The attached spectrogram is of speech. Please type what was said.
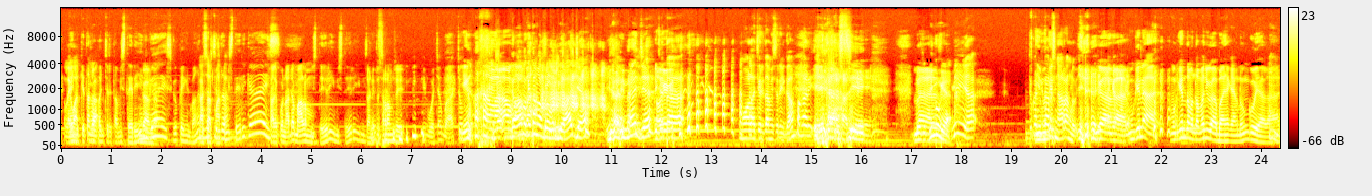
Lewat lewat. kita kapan cerita misteri ini Enggak, enggak. guys? Gue pengen banget Kasat cerita mata. misteri guys. Sekalipun ada malam Misteri, misteri, dan misteri. itu serem sih. Ih bocah bacot. Gimana? Gak apa-apa kita ngobrol berdua aja. Biarin aja. Dikata ngolah cerita misteri gampang kali. Iya sih. Lu aja bingung ya? Iya. Itu kan Iya, kita mungkin- harus ngarang loh. Enggak, enggak. Mungkin ah, mungkin teman-teman juga banyak yang nunggu ya kan.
